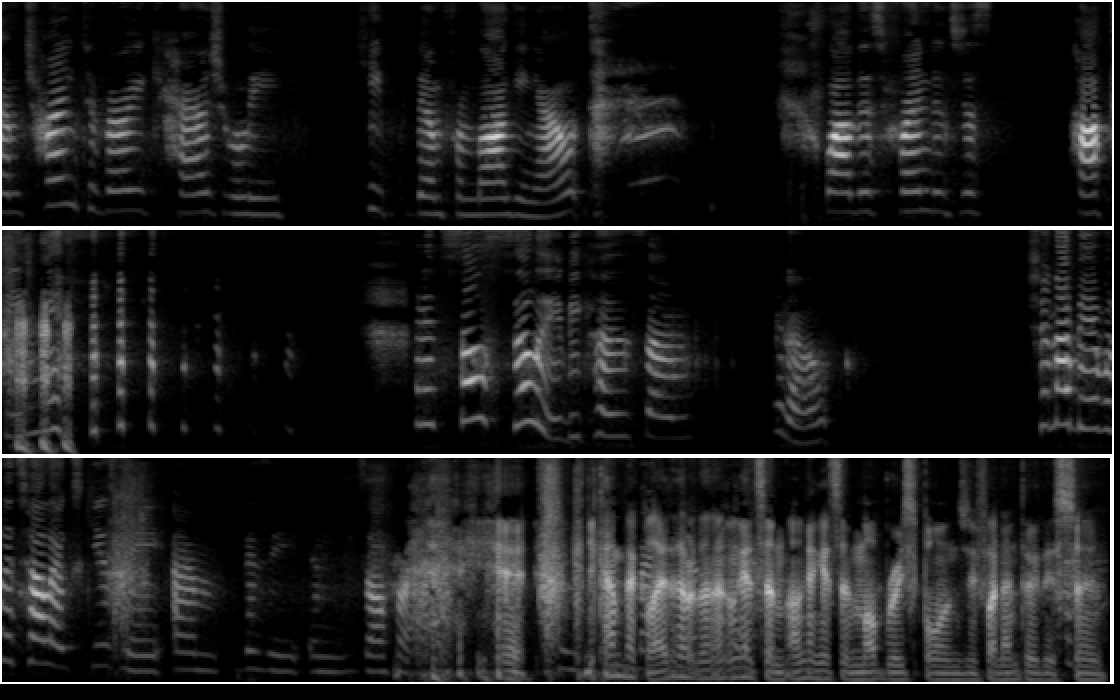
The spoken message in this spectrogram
I'm trying to very casually keep them from logging out while this friend is just talking. and it's so silly because, um, you know, Shouldn't I be able to tell her, excuse me, I'm busy in Zul'Farrak? yeah. Can you come back later? I'm gonna get some. I'm gonna get some mob respawns if I don't do this soon.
